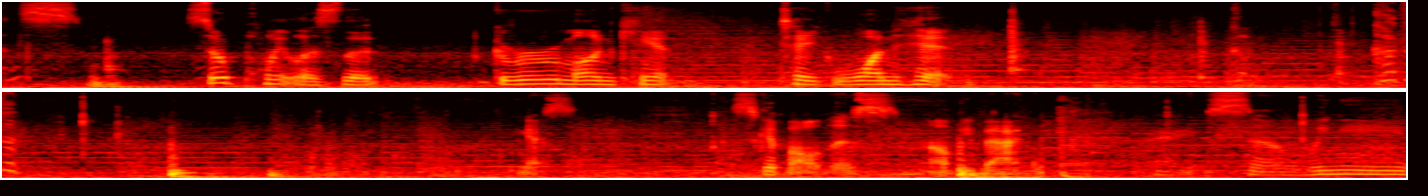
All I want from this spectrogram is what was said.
That's so pointless that Garurumon can't take one hit. Yes. Skip all this. I'll be back. Alright, so we need...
